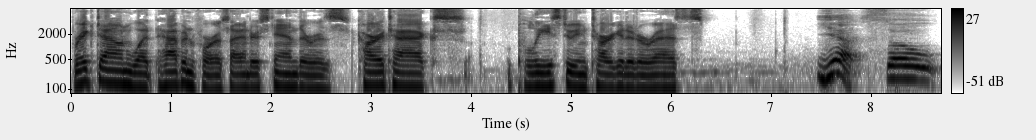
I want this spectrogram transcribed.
Break down what happened for us. I understand there was car attacks, police doing targeted arrests. Yeah, so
